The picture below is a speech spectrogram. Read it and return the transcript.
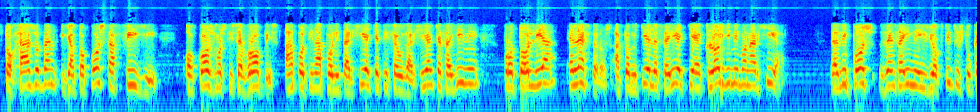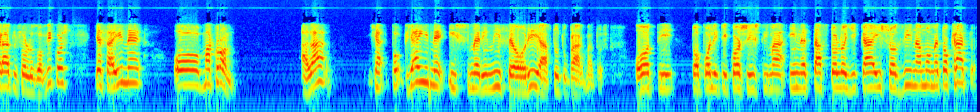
στοχάζονταν για το πώς θα φύγει ο κόσμος της Ευρώπης από την απολυταρχία και τη φεουδαρχία και θα γίνει πρωτόλια ελεύθερος, ατομική ελευθερία και εκλόγιμη μοναρχία. Δηλαδή πώς δεν θα είναι ιδιοκτήτης του κράτους ο Λουδοβίκος και θα είναι ο Μακρόν. Αλλά ποια είναι η σημερινή θεωρία αυτού του πράγματος; Ότι το πολιτικό σύστημα είναι ταυτολογικά ισοδύναμο με το κράτος.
